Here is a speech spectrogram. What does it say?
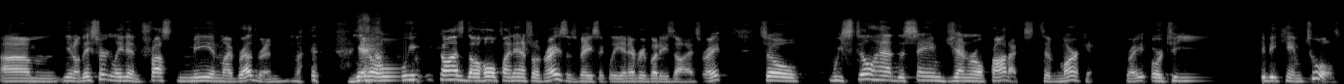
um, you know, they certainly didn't trust me and my brethren. Yeah. you know, we caused the whole financial crisis basically in everybody's eyes, right? So we still had the same general products to market, right? Or to it became tools.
